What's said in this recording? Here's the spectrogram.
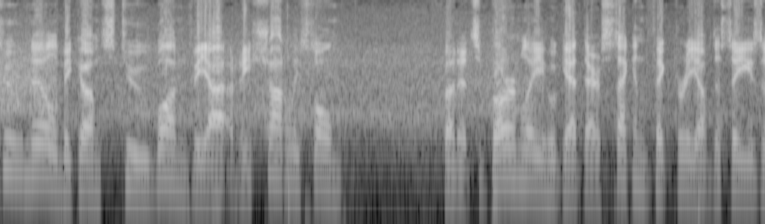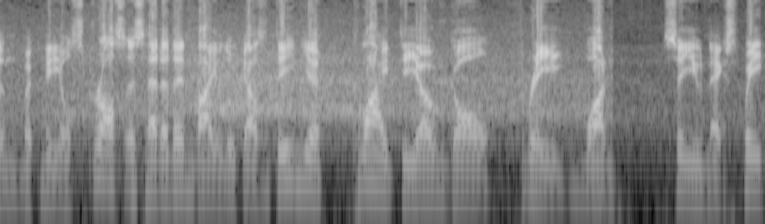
2-0 becomes 2-1 via Richarlison. But it's Burnley who get their second victory of the season. McNeil's cross is headed in by Lucas Digne. Quite the own goal. 3-1. See you next week.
